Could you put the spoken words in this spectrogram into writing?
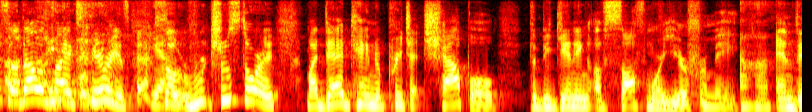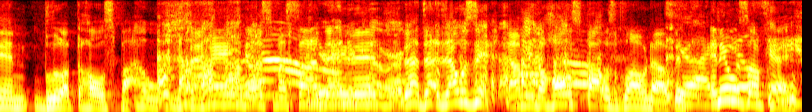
so that was my experience. Yeah. So true story. My dad came to preach at chapel the beginning of sophomore year for me, uh-huh. and then blew up the whole spot. Oh, you say, hey, you know, it's my son You're David. That, that, that, was it. I mean, the whole spot was blown up, and, like, and it was okay.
